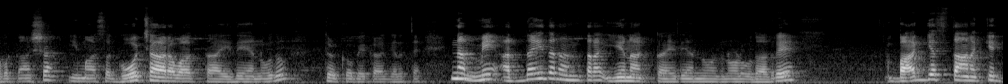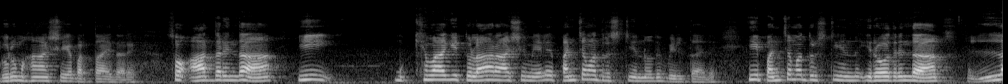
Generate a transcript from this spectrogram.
ಅವಕಾಶ ಈ ಮಾಸ ಗೋಚಾರವಾಗ್ತಾ ಇದೆ ಅನ್ನುವುದು ತಿಳ್ಕೋಬೇಕಾಗಿರುತ್ತೆ. ಇನ್ನು ಮೇ ಹದಿನೈದರ ನಂತರ ಏನಾಗ್ತಾ ಇದೆ ಅನ್ನೋದು ನೋಡುವುದಾದರೆ ಭಾಗ್ಯಸ್ಥಾನಕ್ಕೆ ಗುರು ಮಹಾಶಯ ಬರ್ತಾ ಇದ್ದಾರೆ. ಸೊ ಆದ್ದರಿಂದ ಈ ಮುಖ್ಯವಾಗಿ ತುಲಾರಾಶಿ ಮೇಲೆ ಪಂಚಮ ದೃಷ್ಟಿ ಅನ್ನೋದು ಬೀಳ್ತಾ ಇದೆ. ಈ ಪಂಚಮ ದೃಷ್ಟಿ ಇರೋದರಿಂದ ಎಲ್ಲ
